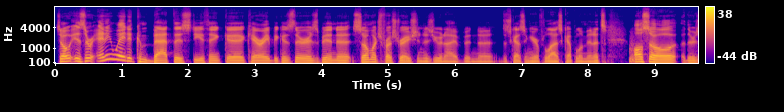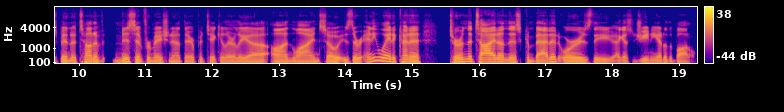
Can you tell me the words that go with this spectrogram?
So, is there any way to combat this, do you think, uh, Kerry? Because there has been uh, so much frustration, as you and I have been uh, discussing here for the last couple of minutes. Also, there's been a ton of misinformation out there, particularly uh, online. So, is there any way to kind of turn the tide on this, combat it, or is the, I guess, genie out of the bottle?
